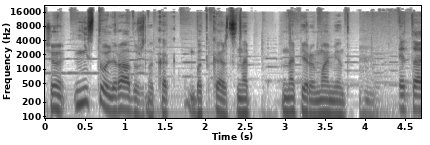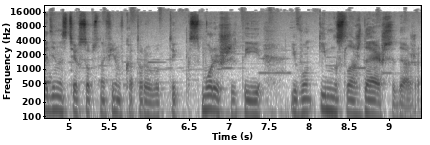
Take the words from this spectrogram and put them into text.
все не столь радужно, как бы кажется на, на первый момент. Это один из тех, собственно, фильмов, которые вот ты смотришь, и ты его, им наслаждаешься даже.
